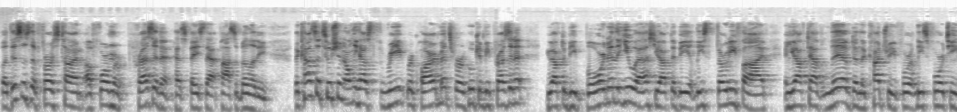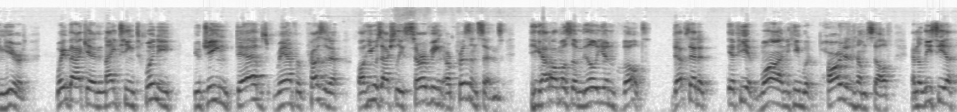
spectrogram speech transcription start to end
But this is the first time a former president has faced that possibility. The Constitution only has three requirements for who can be president. You have to be born in the U.S., you have to be at least 35, and you have to have lived in the country for at least 14 years. Way back in 1920, Eugene Debs ran for president while he was actually serving a prison sentence. He got almost a million votes. Debs said that if he had won, he would pardon himself. And Alicia,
